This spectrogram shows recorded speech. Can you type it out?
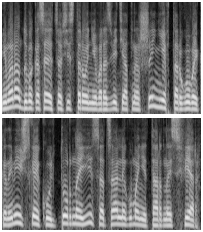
Меморандумы касаются всестороннего развития отношений в торгово-экономической, культурной и социально-гуманитарной сфер.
